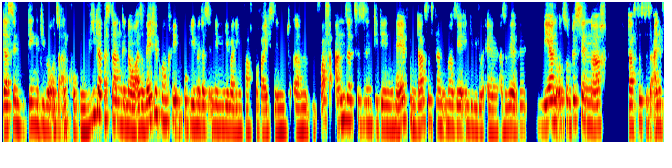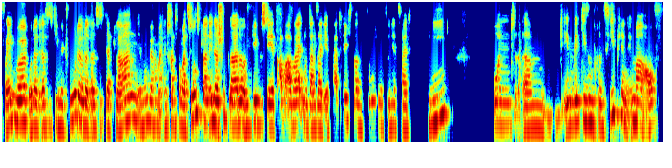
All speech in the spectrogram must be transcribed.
das sind Dinge, die wir uns angucken. Wie das dann genau, also welche konkreten Probleme das in dem jeweiligen Fachbereich sind, ähm, was Ansätze sind, die denen helfen, das ist dann immer sehr individuell. Also wir, wir wehren uns so ein bisschen nach, das ist das eine Framework oder das ist die Methode oder das ist der Plan. Wir haben einen Transformationsplan in der Schublade und den müsst ihr jetzt abarbeiten und dann seid ihr fertig. Dann so funktioniert es halt nie und ähm, eben mit diesen Prinzipien immer auf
